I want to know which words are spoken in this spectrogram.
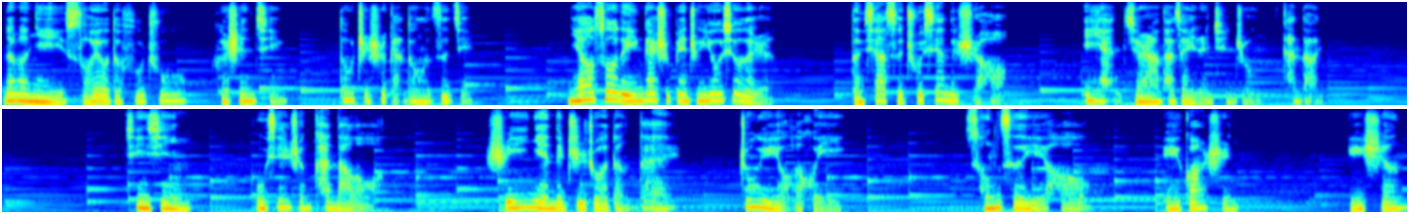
那么你所有的付出和深情，都只是感动了自己。你要做的应该是变成优秀的人，等下次出现的时候，一眼就让他在人群中看到你。庆幸吴先生看到了我，十一年的执着等待，终于有了回应。从此以后，余光是你，余生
